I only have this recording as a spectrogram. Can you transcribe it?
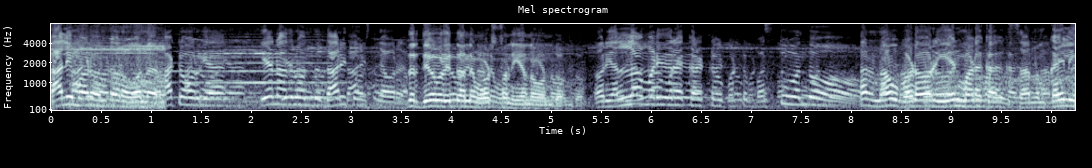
ಖಾಲಿ ಮಾಡುವಂತವ್ರು ಓನರ್ ಆಟೋ ಅವ್ರಿಗೆ ಏನಾದ್ರೂ ಒಂದು ದಾರಿ ತೋರಿಸ್ತೀವಿ ಅವ್ರೆ. ದೇವರಿದ್ದಾನೆ ಓಡಿಸ್ತಾನೆ ಏನೋ ಒಂದು. ಅವ್ರು ಎಲ್ಲ ಮಾಡಿದಾರೆ ಕರೆಕ್ಟ್ ಬಟ್ ಬಸ್ತು ಒಂದು ಸರ್ ನಾವು ಬಡವರು ಏನ್ ಮಾಡಕ್ಕಾಗುತ್ತೆ ಸರ್? ನಮ್ಮ ಕೈಲಿ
